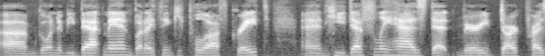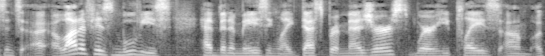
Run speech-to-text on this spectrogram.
um, going to be Batman, but I think he pulled off great, and he definitely has that very dark presence. A, a lot of his movies have been amazing, like Desperate Measures, where he plays, um, a,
